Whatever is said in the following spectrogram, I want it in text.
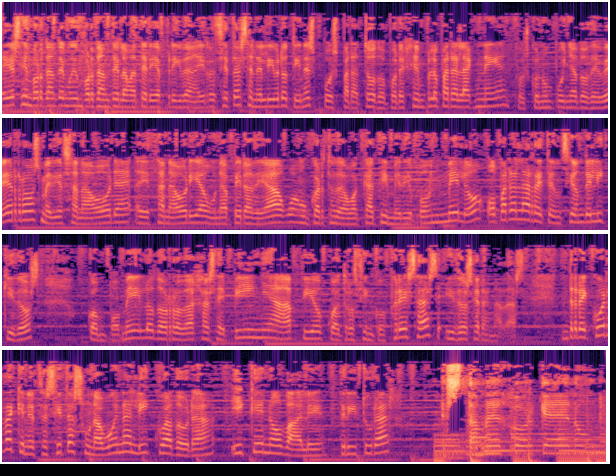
Es importante, muy importante la materia prima. Y recetas en el libro tienes pues para todo. Por ejemplo, para el acné, pues con un puñado de berros, media zanahoria, eh, zanahoria, una pera de agua, un cuarto de aguacate y medio pomelo. O para la retención de líquidos, con pomelo, dos rodajas de piña, apio, cuatro o cinco fresas y dos granadas. Recuerda que necesitas una buena licuadora y que no vale triturar. Está mejor que nunca,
